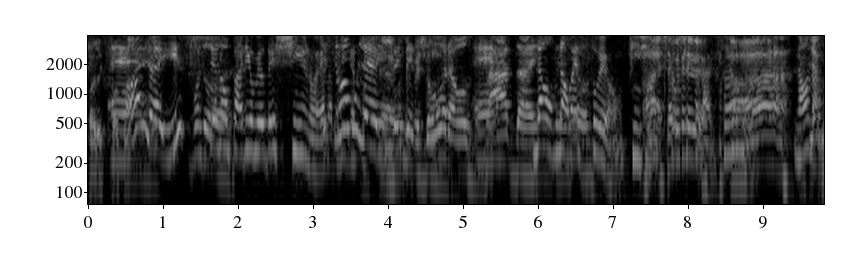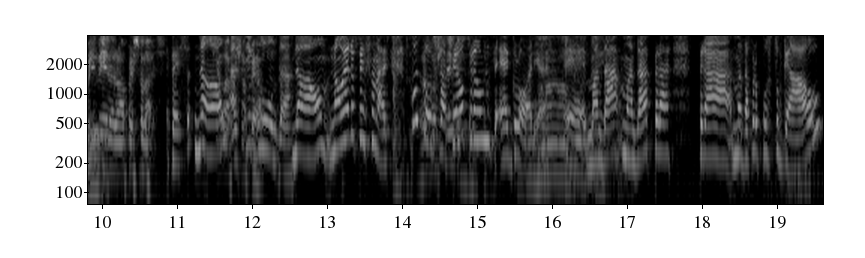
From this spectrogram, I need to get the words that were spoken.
Olha que foto linda. Olha isso! Você não pariu o meu destino. Ela Isso é uma mulher É, empreendedora, ousada. Não, não, essa sou eu. Fingi Ah, que essa é sou você personagem. mesmo. Sou eu mesmo. Ah, Não, e a não. primeira era uma personagem. É perso- Não, A segunda. Não, não era personagem. Botou Era o chapéu mesmo, para então. uns. É Glória. Ah, é, mandar mandar para mandar para Portugal,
